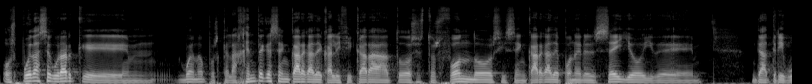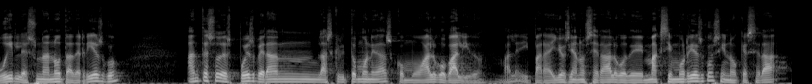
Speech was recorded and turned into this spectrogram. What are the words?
os puedo asegurar que, bueno, pues que la gente que se encarga de calificar a todos estos fondos y se encarga de poner el sello y de de atribuirles una nota de riesgo, antes o después verán las criptomonedas como algo válido, ¿vale? Y para ellos ya no será algo de máximo riesgo, sino que será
